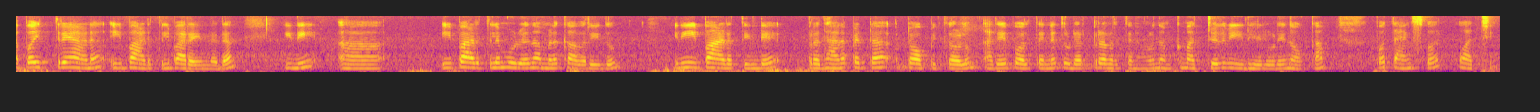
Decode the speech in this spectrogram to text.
അപ്പോൾ ഇത്രയാണ് ഈ പാഠത്തിൽ പറയുന്നത്. ഇനി ഈ പാഠത്തിൽ മുഴുവൻ നമ്മൾ കവർ ചെയ്തു. ഇനി ഈ പാഠത്തിന്റെ പ്രധാനപ്പെട്ട ടോപ്പിക്കുകളും അതേപോലെ തന്നെ തുടർ പ്രവർത്തനങ്ങളും നമുക്ക് മറ്റൊരു വീഡിയോയിലൂടെ നോക്കാം. അപ്പോൾ താങ്ക്സ് ഫോർ വാച്ചിങ്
